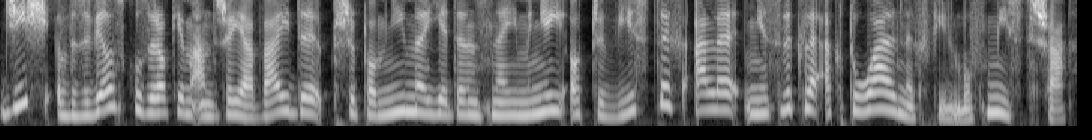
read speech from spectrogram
Dziś w związku z rokiem Andrzeja Wajdy przypomnimy jeden z najmniej oczywistych, ale niezwykle aktualnych filmów mistrza –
